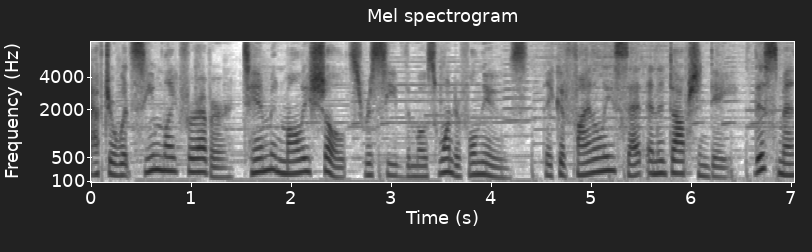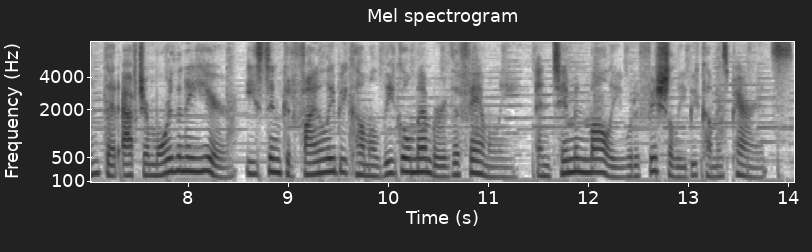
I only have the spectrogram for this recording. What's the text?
After what seemed like forever, Tim and Molly Schultz received the most wonderful news. They could finally set an adoption date. This meant that after more than a year, Easton could finally become a legal member of the family, and Tim and Molly would officially become his parents.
